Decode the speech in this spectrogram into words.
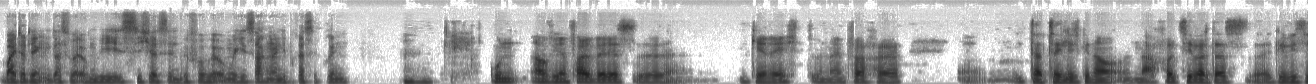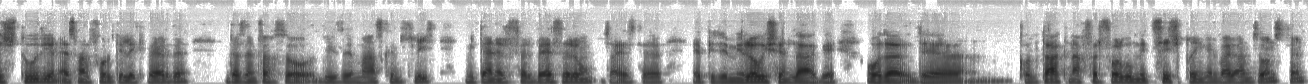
weiterdenken, dass wir irgendwie sicher sind, bevor wir irgendwelche Sachen an die Presse bringen. Mhm. Und auf jeden Fall wäre es äh, gerecht und einfach äh, äh, tatsächlich genau nachvollziehbar, dass äh, gewisse Studien erstmal vorgelegt werden, dass einfach so diese Maskenpflicht mit einer Verbesserung, sei es der epidemiologischen Lage oder der Kontaktnachverfolgung mit sich bringen, weil ansonsten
